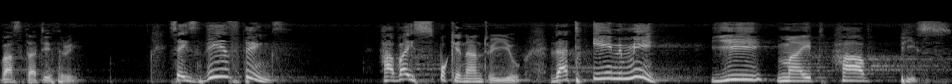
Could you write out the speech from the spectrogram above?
Verse 33. Says, These things have I spoken unto you, that in me ye might have peace.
